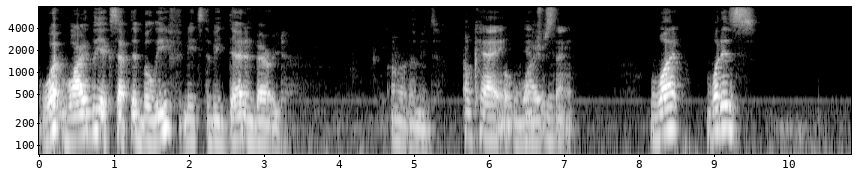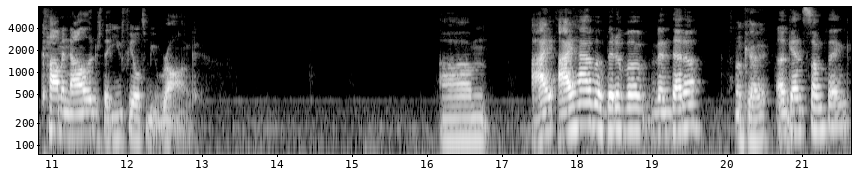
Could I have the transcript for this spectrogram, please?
What widely accepted belief needs to be dead and buried? I don't know what that means. Okay. Interesting. What what is common knowledge that you feel to be wrong? Um I I have a bit of a vendetta Okay. against something,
